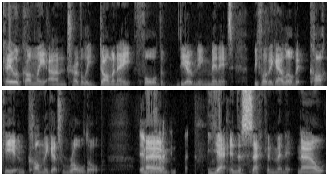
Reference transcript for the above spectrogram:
Caleb Konley and Trevor Lee dominate for the, the opening minute before they get a little bit cocky and Konley gets rolled up. In the Um, second. Yeah, in the second minute. Now,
